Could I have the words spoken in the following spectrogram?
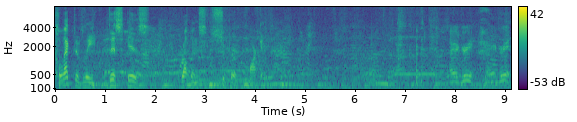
Collectively, this is Rutland's supermarket. I agree. I agree.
